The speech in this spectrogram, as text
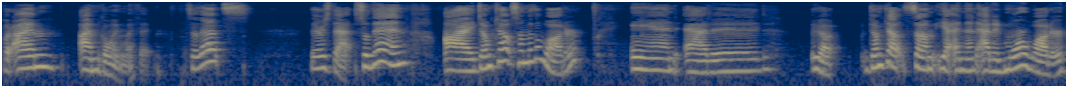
but I'm, I'm going with it. So that's, there's that. So then I dumped out some of the water and added, yeah, dumped out some, yeah, and then added more water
